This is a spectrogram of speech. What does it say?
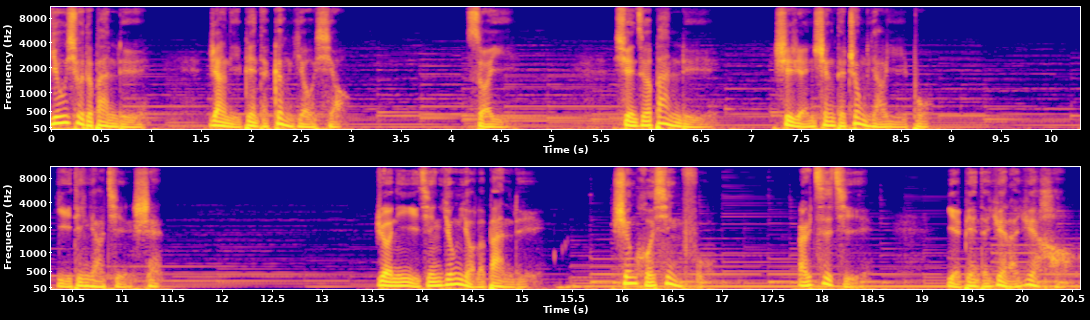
优秀的伴侣，让你变得更优秀。所以，选择伴侣。是人生的重要一步，一定要谨慎。若你已经拥有了伴侣，生活幸福，而自己也变得越来越好，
